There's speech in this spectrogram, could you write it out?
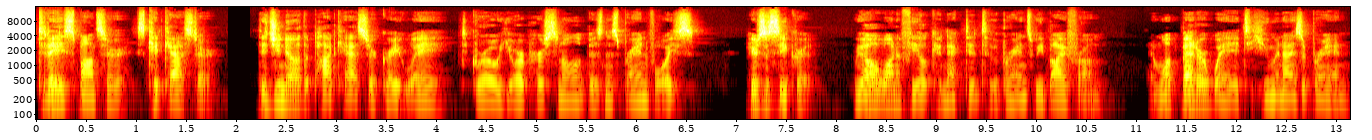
Today's sponsor is Kitcaster. Did you know that podcasts are a great way to grow your personal and business brand voice? Here's a secret we all want to feel connected to the brands we buy from. And what better way to humanize a brand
